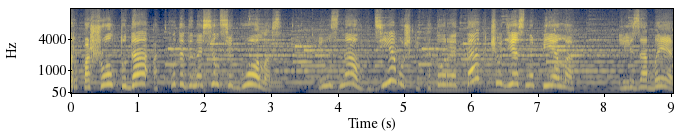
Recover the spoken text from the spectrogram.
Петр пошел туда, откуда доносился голос, и узнал в девушке, которая так чудесно пела, Елизабет,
